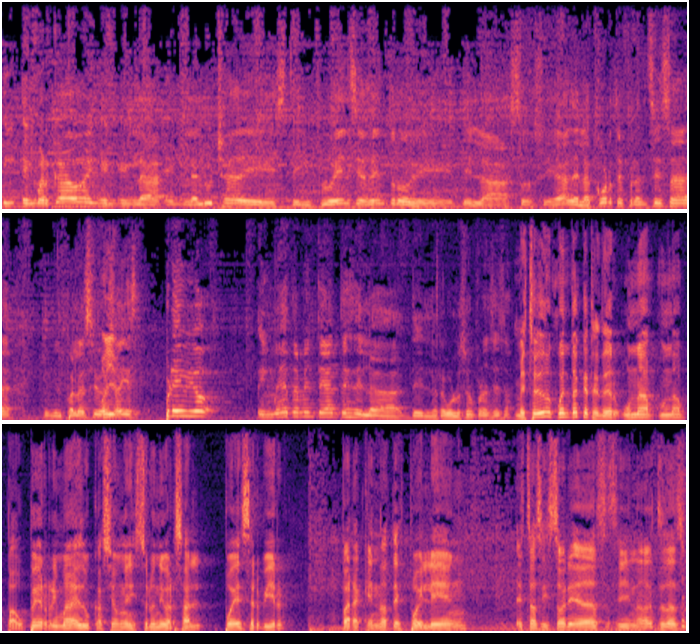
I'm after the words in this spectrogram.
en- enmarcado en, en- en la, en la lucha de este, influencias dentro de, de la sociedad, de la corte francesa en el Palacio de Oye. Versalles, previo, inmediatamente antes de la, de la Revolución Francesa. Me estoy dando cuenta que tener una, una paupérrima educación en historia universal puede servir para que no te spoileen estas historias así, ¿no? Estas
